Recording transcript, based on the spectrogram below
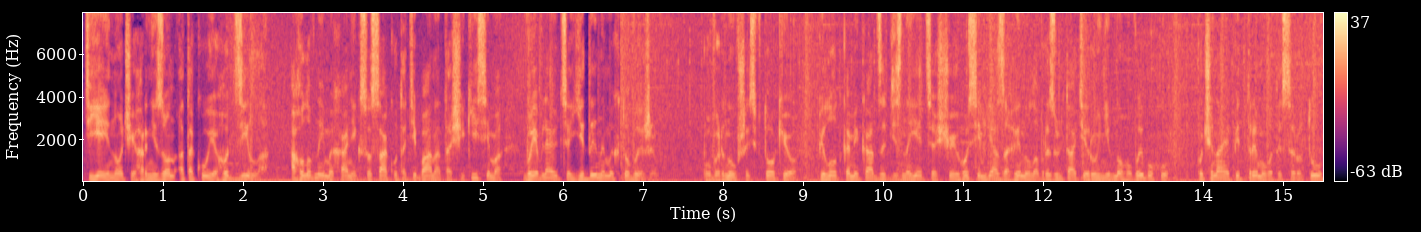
Тієї ночі гарнізон атакує Годзілла, а головний механік Сосаку Татібана та Шікісіма виявляються єдиними, хто вижив. Повернувшись в Токіо, пілот Камікадзе дізнається, що його сім'я загинула в результаті руйнівного вибуху, починає підтримувати сироту,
